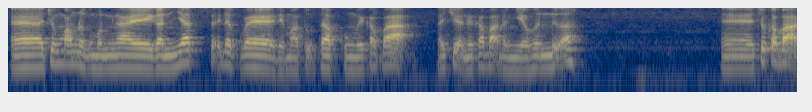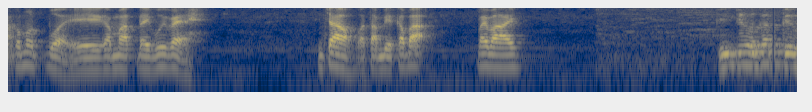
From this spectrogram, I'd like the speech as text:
Ờ, chúng mong được một ngày gần nhất sẽ được về để mà tụ tập cùng với các bạn, nói chuyện với các bạn được nhiều hơn nữa. Ờ, chúc các bạn có một buổi gặp mặt đầy vui vẻ. Xin chào và tạm biệt các bạn. Bye bye. Kính thưa các cựu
